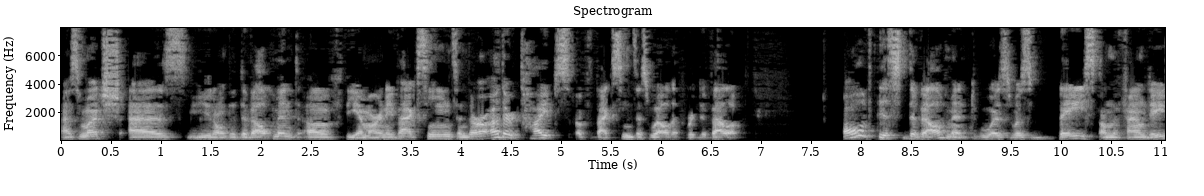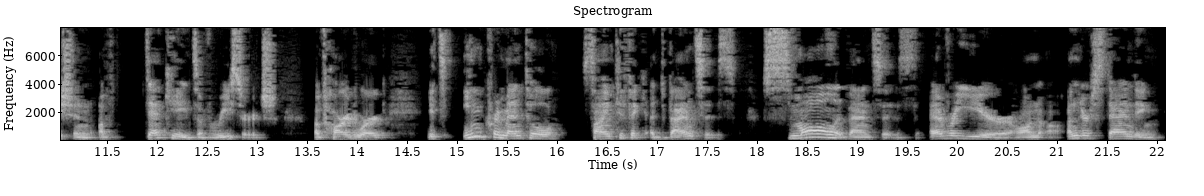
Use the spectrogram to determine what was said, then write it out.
as much as you know the development of the mRNA vaccines, and there are other types of vaccines as well that were developed. All of this development was was based on the foundation of decades of research, of hard work. It's incremental scientific advances, small advances every year on understanding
